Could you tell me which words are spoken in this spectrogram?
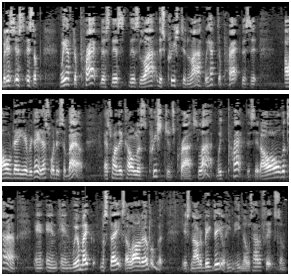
But it's just it's a we have to practice this this life this Christian life. We have to practice it all day every day. That's what it's about. That's why they call us Christians, Christ like. We practice it all the time. And, and, and we'll make mistakes, a lot of them, but it's not a big deal. He, he knows how to fix them.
